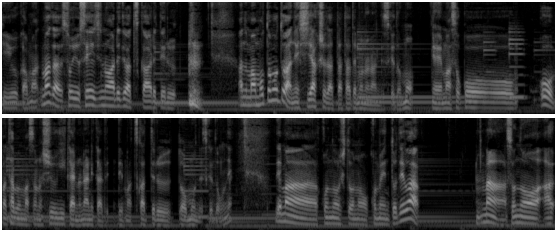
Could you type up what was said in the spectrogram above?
ていうか、まあ、まだそういう政治のあれでは使われてる、もともとはね、市役所だった建物なんですけども、えー、まあ、そこを、まあ、多分、まあ、その州議会の何かで、まあ、使ってると思うんですけどもね。で、まあ、この人のコメントでは、まあ、その、あ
